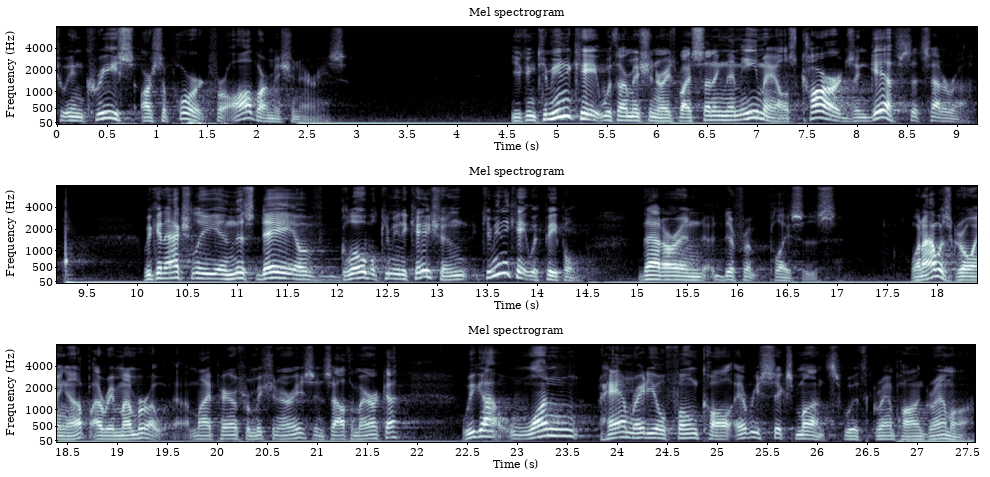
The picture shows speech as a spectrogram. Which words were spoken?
to increase our support for all of our missionaries. You can communicate with our missionaries by sending them emails, cards, and gifts, etc. We can actually, in this day of global communication, communicate with people that are in different places. When I was growing up, I remember uh, my parents were missionaries in South America We got one ham radio phone call every six months with grandpa and grandma.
